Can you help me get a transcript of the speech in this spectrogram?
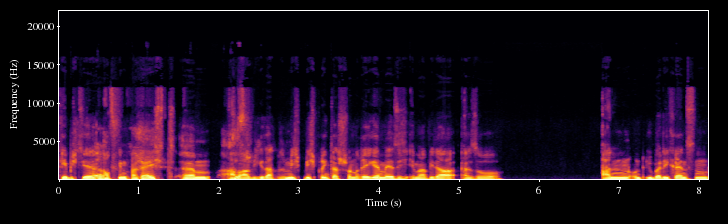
gebe ich dir ja. auf jeden Fall recht. Ähm, aber wie gesagt, mich, mich bringt das schon regelmäßig immer wieder also an und über die Grenzen,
